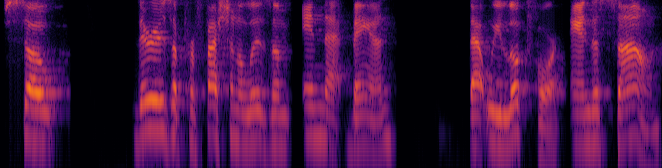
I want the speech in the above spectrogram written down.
So there is a professionalism in that band that we look for and the sound.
